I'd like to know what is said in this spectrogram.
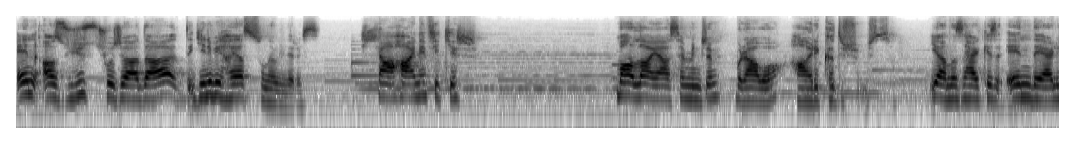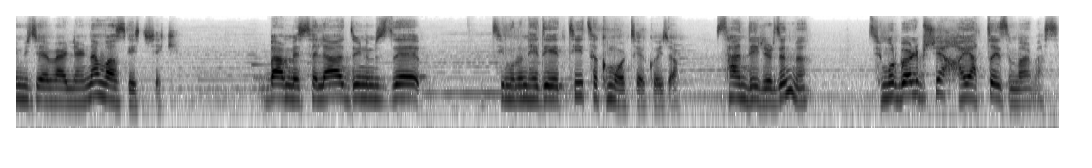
en az 100 çocuğa daha yeni bir hayat sunabiliriz. Şahane fikir. Vallahi Yasemin'cim bravo. Harika düşünmüşsün. Yalnız herkes en değerli mücevherlerinden vazgeçecek. Ben mesela düğünümüzde Timur'un hediye ettiği takım ortaya koyacağım. Sen delirdin mi? Timur böyle bir şeye hayatta izin vermez.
